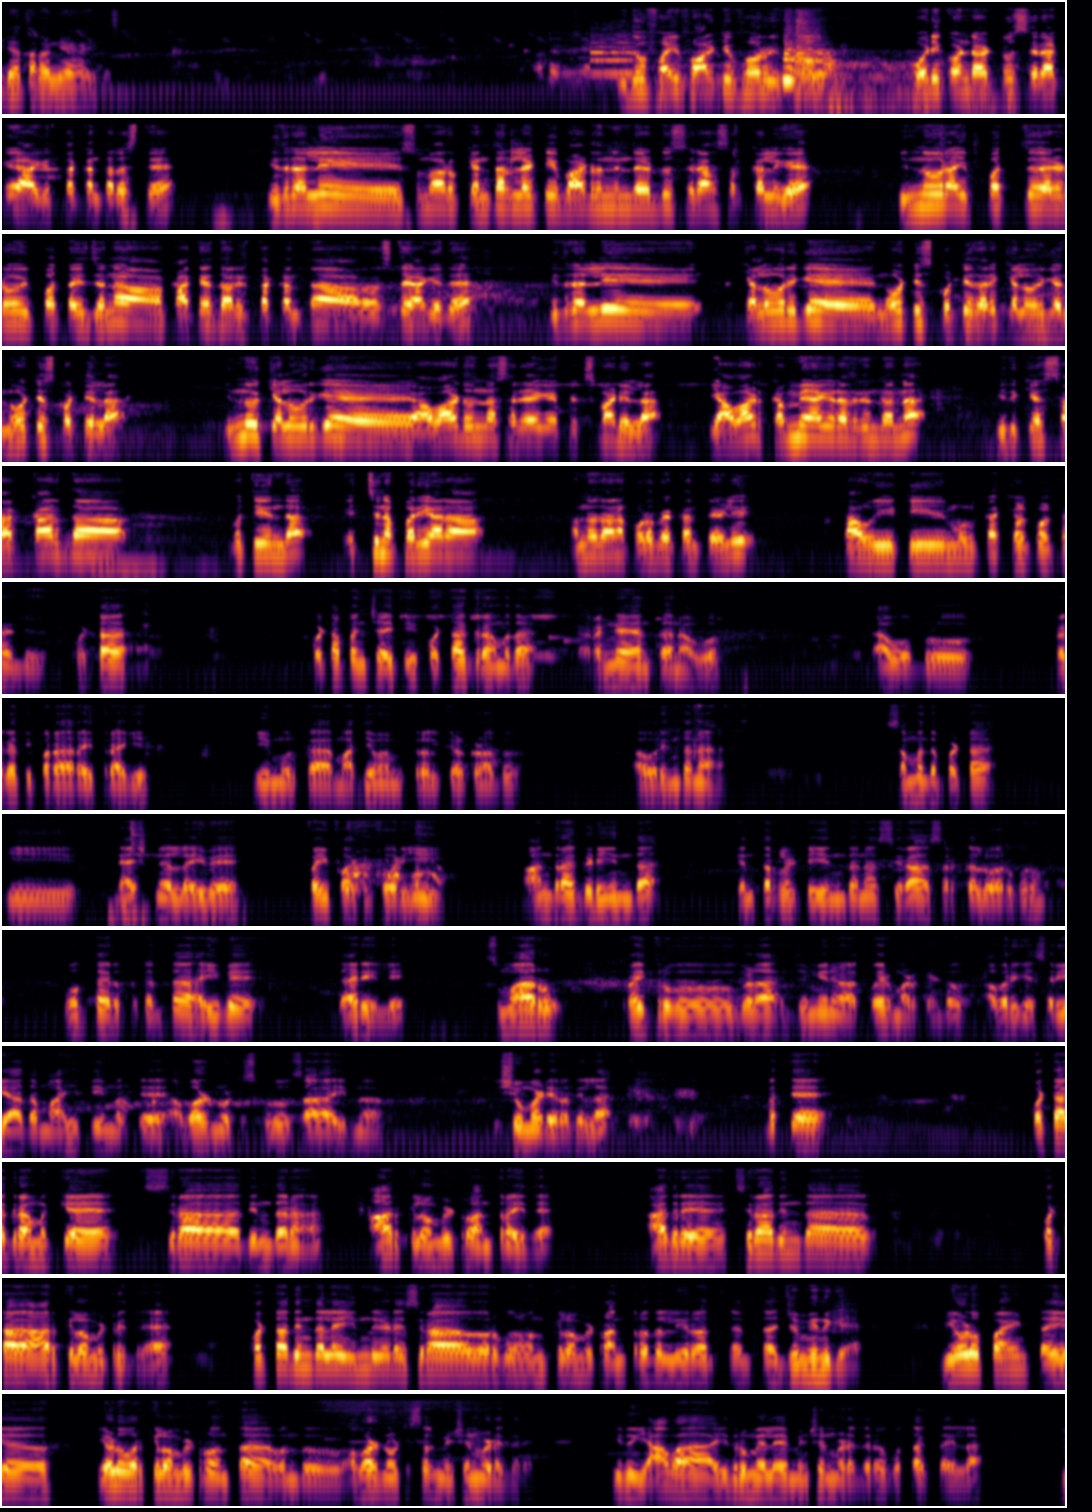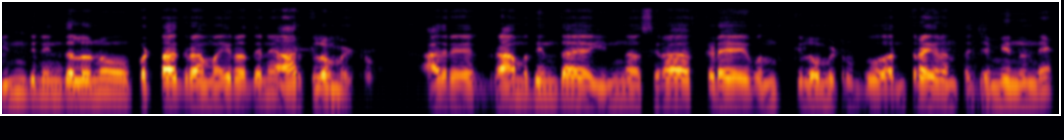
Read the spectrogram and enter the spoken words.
ಇದೇ ಥರ ಅನ್ಯಾಯ ಇದೆ ಸರ್ ಇದು ಫೈವ್ ಫಾರ್ಟಿ ಫೋರ್ ಓಡಿಕೊಂಡ ಟು ಸಿರಾಕೆ ಆಗಿರ್ತಕ್ಕಂಥ ರಸ್ತೆ. ಇದರಲ್ಲಿ ಸುಮಾರು ಕೆಂತರ್ಲಟ್ಟಿ ಬಾರ್ಡರ್ನಿಂದ ಹಿಡಿದು ಸಿರಾ ಸರ್ಕಲ್ಗೆ ಇನ್ನೂರ ಇಪ್ಪತ್ತೆರಡು, ಇಪ್ಪತ್ತೈದು ಜನ ಖಾತೆದಾರ ಇರ್ತಕ್ಕಂಥ ರಸ್ತೆ ಆಗಿದೆ. ಇದರಲ್ಲಿ ಕೆಲವರಿಗೆ ನೋಟಿಸ್ ಕೊಟ್ಟಿದ್ದಾರೆ, ಕೆಲವರಿಗೆ ನೋಟಿಸ್ ಕೊಟ್ಟಿಲ್ಲ. ಇನ್ನೂ ಕೆಲವರಿಗೆ ಅವಾರ್ಡನ್ನು ಸರಿಯಾಗಿ ಫಿಕ್ಸ್ ಮಾಡಿಲ್ಲ. ಈ ಅವಾರ್ಡ್ ಕಮ್ಮಿ ಆಗಿರೋದ್ರಿಂದ ಇದಕ್ಕೆ ಸರ್ಕಾರದ ವತಿಯಿಂದ ಹೆಚ್ಚಿನ ಪರಿಹಾರ ಅನುದಾನ ಕೊಡಬೇಕಂತೇಳಿ ತಾವು ಈ ಟಿ ವಿ ಮೂಲಕ ಕೇಳ್ಕೊಳ್ತಾ ಇದ್ದೀವಿ. ಕೊಟ್ಟ ಕೊಟ್ಟ ಪಂಚಾಯಿತಿ, ಕೊಟ್ಟ ಗ್ರಾಮದ ರಂಗಯ್ಯ ಅಂತ ನಾವು. ನಾವು ಒಬ್ಬರು ಪ್ರಗತಿಪರ ರೈತರಾಗಿ ಈ ಮೂಲಕ ಮಾಧ್ಯಮ ಮಿತ್ರರಲ್ಲಿ ಕೇಳ್ಕೊಳೋದು ಅವರಿಂದನ ಸಂಬಂಧಪಟ್ಟ ಈ national highway five forty four E Andhra ಗಡಿಯಿಂದ ಕೆಂತರ್ಲಟ್ಟಿಯಿಂದನ ಸಿರಾ ಸರ್ಕಲ್ವರೆಗೂ ಹೋಗ್ತಾ ಇರತಕ್ಕಂಥ ಹೈವೇ ದಾರಿಯಲ್ಲಿ ಸುಮಾರು ರೈತರುಗಳ ಜಮೀನು ಅಕ್ವೈರ್ ಮಾಡ್ಕೊಂಡು ಅವರಿಗೆ ಸರಿಯಾದ ಮಾಹಿತಿ ಮತ್ತು ಅವಾರ್ಡ್ ನೋಟಿಸ್ಗಳು ಸಹ ಇನ್ನು ಇಶ್ಯೂ ಮಾಡಿರೋದಿಲ್ಲ. ಮತ್ತು ಕೊಟ್ಟ ಗ್ರಾಮಕ್ಕೆ ಸಿರಾದಿಂದ ಆರು ಕಿಲೋಮೀಟ್ರ್ ಅಂತರ ಇದೆ. ಆದರೆ ಸಿರಾದಿಂದ ಕೊಟ್ಟ ಆರು ಕಿಲೋಮೀಟ್ರ್ ಇದ್ದರೆ ಕೊಟ್ಟದಿಂದಲೇ ಹಿಂದ್ಗಡೆ ಸಿರಾವರೆಗೂ ಒಂದು ಕಿಲೋಮೀಟ್ರ್ ಅಂತರದಲ್ಲಿರೋಂಥ ಜಮೀನಿಗೆ ಏಳು ಪಾಯಿಂಟ್ ಐ, ಏಳುವರೆ ಕಿಲೋಮೀಟ್ರು ಅಂತ ಒಂದು ಅವಾರ್ಡ್ ನೋಟಿಸಲ್ಲಿ ಮೆನ್ಷನ್ ಮಾಡಿದ್ದಾರೆ. ಇದು ಯಾವ ಇದ್ರ ಮೇಲೆ ಮೆನ್ಷನ್ ಮಾಡಿದ್ದಾರೆ ಗೊತ್ತಾಗ್ತಾ ಇಲ್ಲ. ಹಿಂದಿನಿಂದಲೂ ಕೊಟ್ಟ ಗ್ರಾಮ ಇರೋದೇ ಆರು ಕಿಲೋಮೀಟ್ರು. ಆದರೆ ಗ್ರಾಮದಿಂದ ಇನ್ನು ಸಿರಾ ಕಡೆ ಒಂದು ಕಿಲೋಮೀಟ್ರ್ ಅಂತರ ಇರೋಂಥ ಜಮೀನನ್ನೇ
